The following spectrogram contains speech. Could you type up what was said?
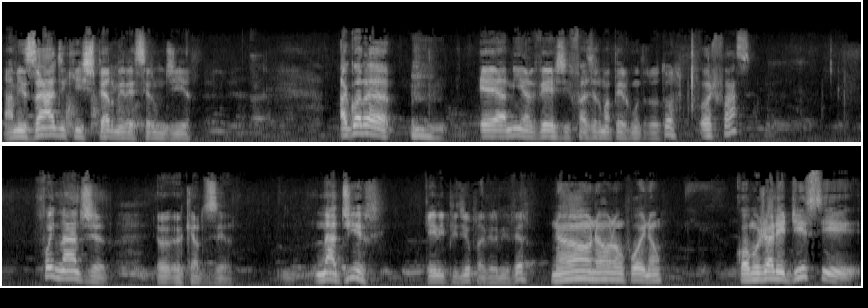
Amizade que espero merecer um dia. Agora, é a minha vez de fazer uma pergunta, doutor? Hoje faça. Foi Nádia, eu, eu, quero dizer, Nadir, quem lhe pediu para vir me ver? Não, não, não foi, não. Como já lhe disse,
